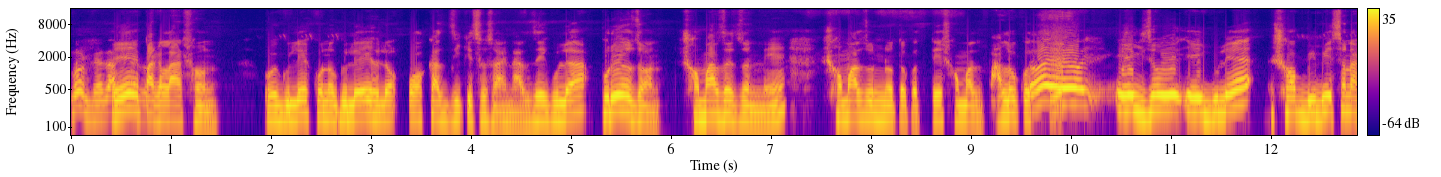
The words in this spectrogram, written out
মোর ভেজা এ পাগলা শোন ওইগুলো কোনোগুলোই হলো অকাজি কিছু চায় না যেগুলা প্রয়োজন সমাজের জন্য সমাজ উন্নত করতে সমাজ ভালো করতে এই যে এইগুলো সব বিবেচনা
